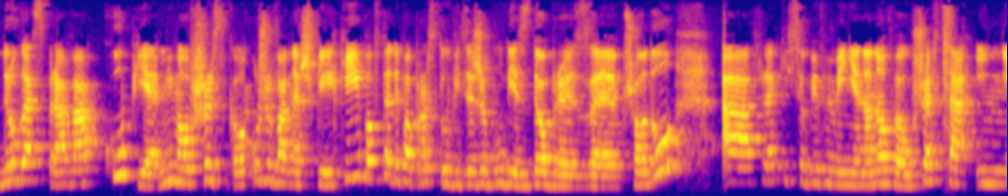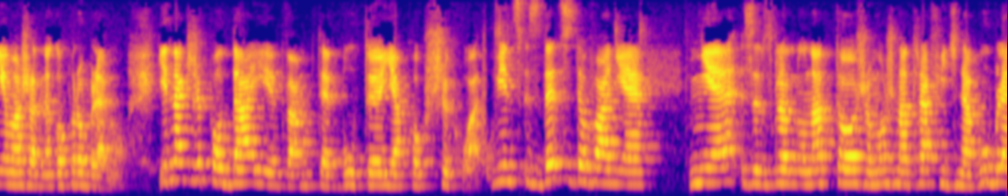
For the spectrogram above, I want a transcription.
Druga sprawa, kupię mimo wszystko używane szpilki, bo wtedy po prostu widzę, że but jest dobry z przodu, a fleki sobie wymienię na nowe u szewca i nie ma żadnego problemu. Jednakże podaję Wam te buty jako przykład, więc zdecydowanie nie, ze względu na to, że można trafić na buble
